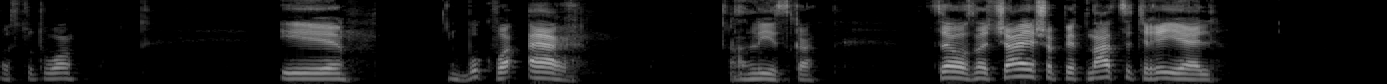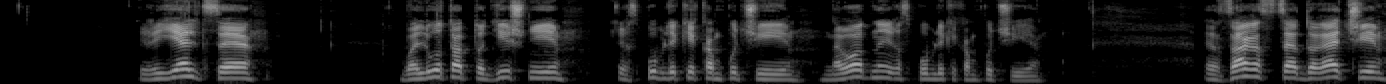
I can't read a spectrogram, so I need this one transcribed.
Ось тут во. І буква R англійська. Це означає, що 15 рієль. Рієль це валюта тодішньої Республіки Кампучії, Народної Республіки Кампучія. Зараз це, до речі,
